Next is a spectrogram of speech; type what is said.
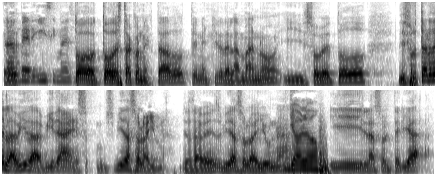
Está Eh, verguísima eso. Todo, todo está conectado, tiene que ir de la mano y sobre todo disfrutar de la vida. Vida es, vida solo hay una, ya sabes, vida solo hay una. YOLO. Y la soltería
